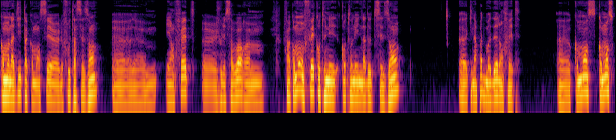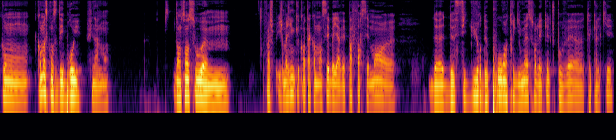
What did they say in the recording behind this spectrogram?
comme on a dit, tu as commencé le foot à 16 ans. Et en fait, je voulais savoir, enfin, comment on fait quand on est, quand on est une ado de 16 ans qui n'a pas de modèle, en fait Comment, comment est-ce comment est-ce qu'on se débrouille, finalement? Dans le sens où... Enfin, j'imagine que quand tu as commencé, ben, il n'y avait pas forcément euh, de, de figure de proue, entre guillemets, sur lesquelles tu pouvais euh, te calquer.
